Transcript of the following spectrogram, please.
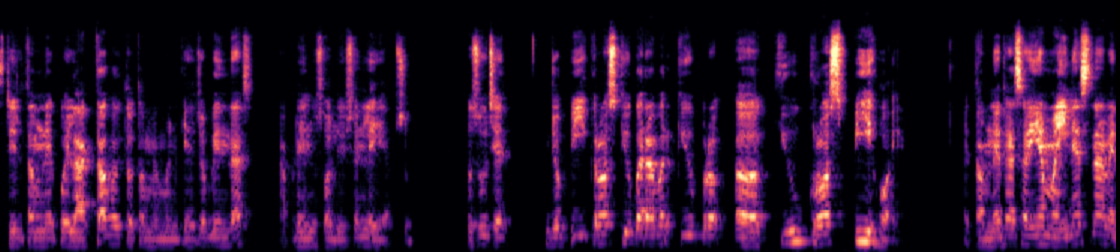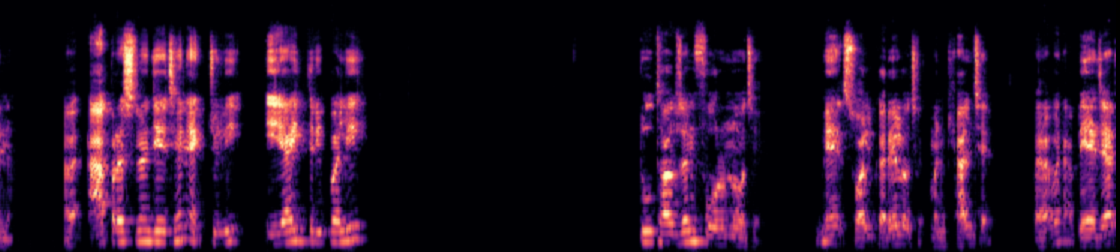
સ્ટીલ તમને કોઈ લાગતા હોય તો તમે મને કહેજો બિંદાસ. આપણે એનું સોલ્યુશન લઈ આપશું. તો શું છે? જો પી ક્રોસ ક્યુ બરાબર ક્યુ ક્યુ ક્રોસ પી હોય તમને થશે અહીંયા માઇનસ ના આવે ના. હવે આ પ્રશ્ન જે છે ને actually AI triple two thousand ફોરનો છે. મેં સોલ્વ કરેલો છે, મને ખ્યાલ છે. બરાબર? આ બે હજાર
